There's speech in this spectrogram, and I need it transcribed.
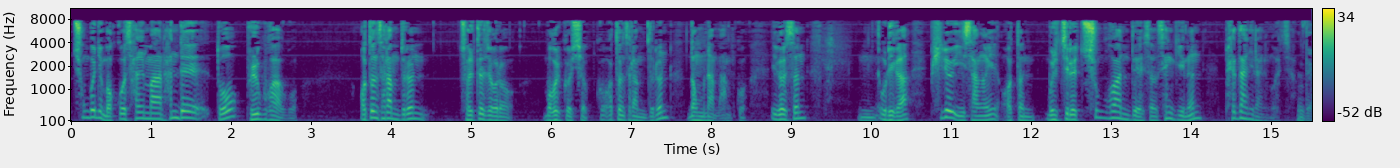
충분히 먹고 살만한데도 불구하고 어떤 사람들은 절대적으로 먹을 것이 없고 어떤 사람들은 너무나 많고 이것은 음, 우리가 필요 이상의 어떤 물질을 추구한 데서 생기는 폐단이라는 거죠. 네.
